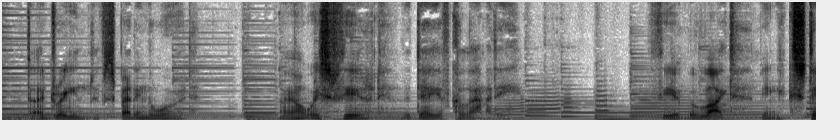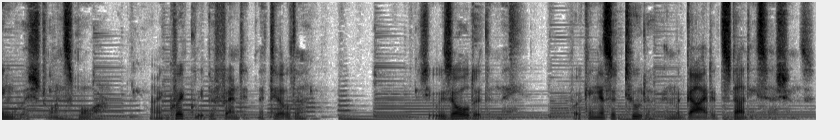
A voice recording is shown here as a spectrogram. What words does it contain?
and I dreamed of spreading the word. I always feared the day of calamity. Feared the light being extinguished once more. I quickly befriended Matilda. She was older than me, working as a tutor in the guided study sessions.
